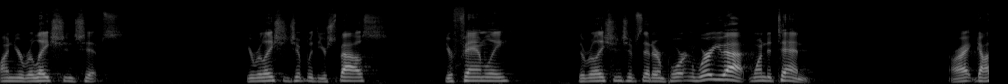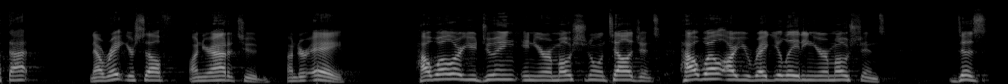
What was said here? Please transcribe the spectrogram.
on your relationships your relationship with your spouse, your family, the relationships that are important. Where are you at? 1 to 10. All right, got that? Now rate yourself on your attitude under A. How well are you doing in your emotional intelligence? How well are you regulating your emotions? Does,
